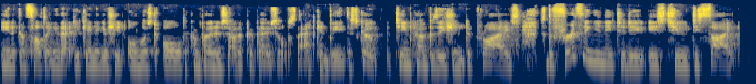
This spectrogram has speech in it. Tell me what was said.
in consulting is that you can negotiate almost all the components of the proposals. That can be the scope, the team composition, the price. So the first thing you need to do is to decide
